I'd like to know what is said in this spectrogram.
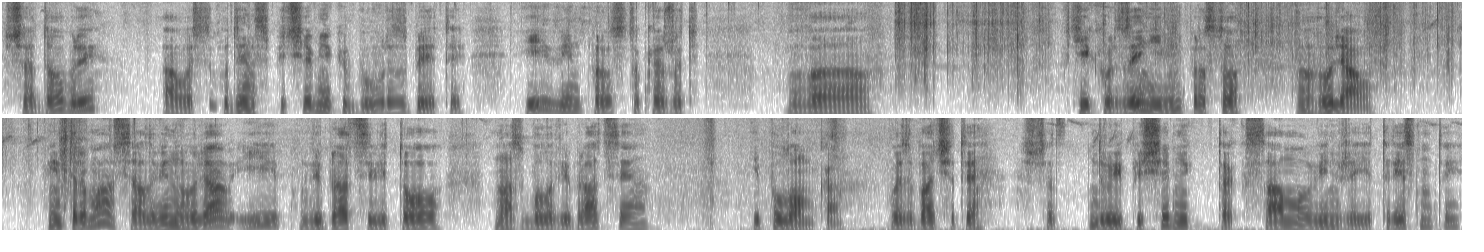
ще добрий, а ось один з підшипників був розбитий. І він просто кажуть, в, тій корзині він просто гуляв. Він тримався, але він гуляв і вібрації від того у нас була вібрація і поломка. Ось бачите, що другий підшипник так само він вже є тріснутий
